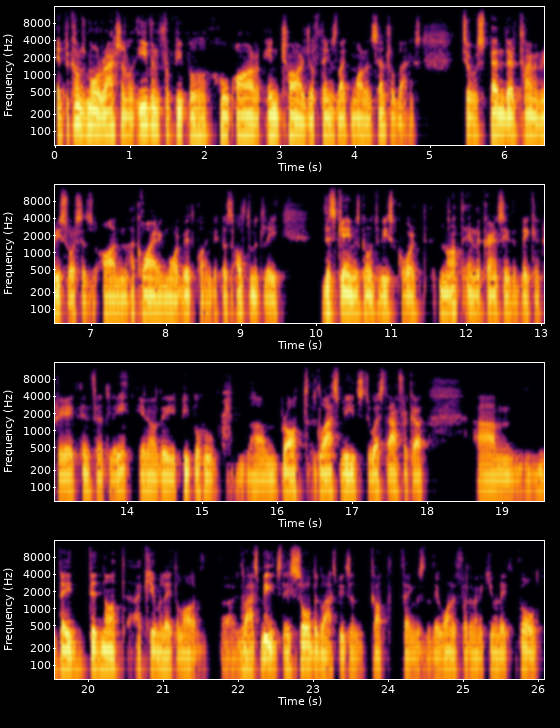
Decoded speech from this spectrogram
it becomes more rational, even for people who are in charge of things like modern central banks to spend their time and resources on acquiring more Bitcoin, because ultimately this game is going to be scored not in the currency that they can create infinitely. You know, the people who um, brought glass beads to West Africa, um, they did not accumulate a lot of uh, glass beads. They sold the glass beads and got things that they wanted for them and accumulated gold.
